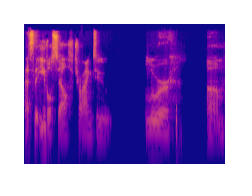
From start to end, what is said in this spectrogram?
that's the evil self trying to lure um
